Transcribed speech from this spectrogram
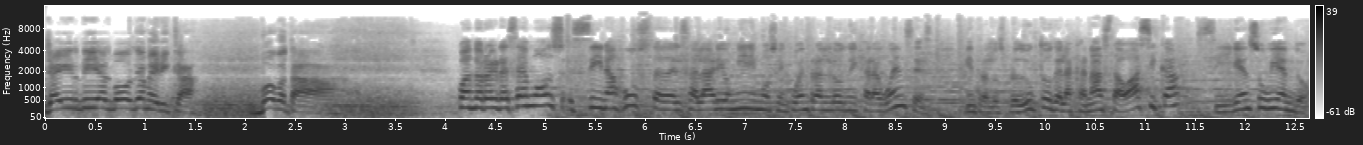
Jair Díaz, Voz de América, Bogotá. Cuando regresemos, sin ajuste del salario mínimo se encuentran los nicaragüenses, mientras los productos de la canasta básica siguen subiendo.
